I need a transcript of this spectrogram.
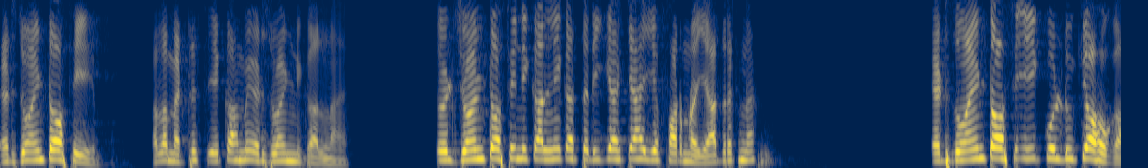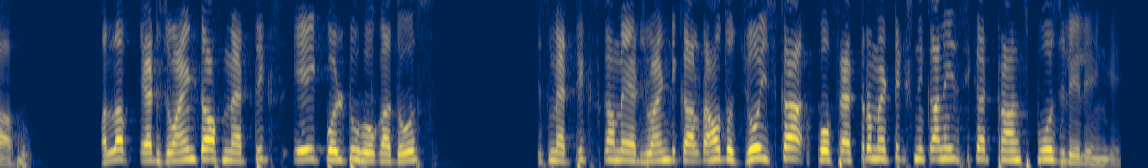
एडजॉइंट ऑफ़ ए मतलब मैट्रिक्स ए का हमें एडजॉइंट निकालना है। तो एडजॉइंट ऑफ़ ए निकालने का तरीका क्या है? ये फॉर्मूला याद रखना। Adjoint of A equal to क्या होगा? मतलब adjoint of matrix A equal to होगा दोस्त इस मैट्रिक्स का मैं एडजॉइंट निकाल रहा हूँ तो जो इसका कोफैक्टर मैट्रिक्स निकालें, इसी का ट्रांसपोज ले लेंगे।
